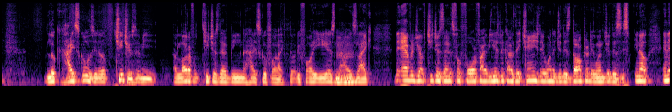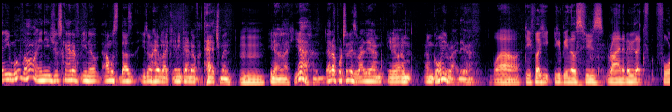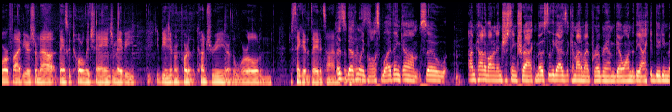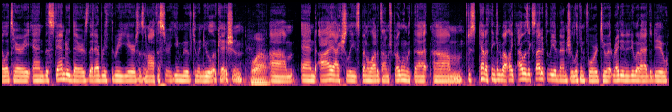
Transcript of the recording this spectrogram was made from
look high schools, you know, teachers. I mean, a lot of teachers that have been in high school for like 30, 40 years. Now it's like the average of teachers is for four or five years because they change. They want to do this doctor. They want to do this, you know, and then you move on and you just kind of, you know, almost does, you don't have like any kind of attachment. Mm-hmm. You know, like, yeah, that opportunity is right there. I'm, you know, I'm, I'm going right there. Wow. Do you feel like you, you could be in those shoes, Ryan, that maybe like four or five years from now, things could totally change and maybe you'd be in a different part of the country or the world and just take it a day at a time? It's definitely possible. I think um, so. I'm kind of on an interesting track. Most of the guys that come out of my program go on to the active duty military, and the standard there is that every three years, as an officer, you move to a new location. Wow. Um, and I actually spent a lot of time struggling with that. Um, just kind of thinking about like I was excited for the adventure, looking forward to it, ready to do what I had to do.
